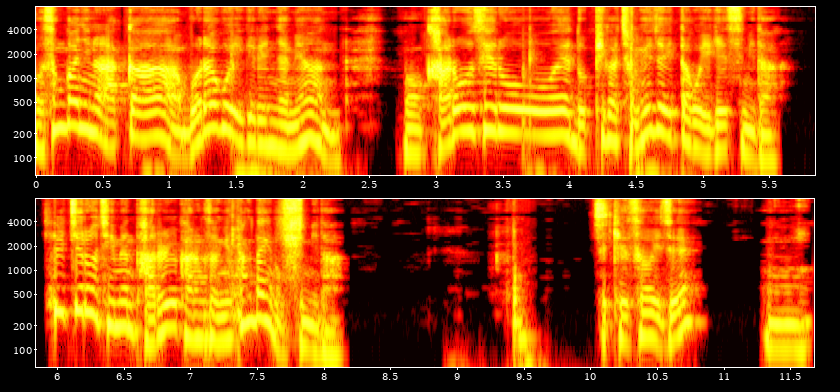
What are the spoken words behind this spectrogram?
어, 성관이는 아까 뭐라고 얘기를 했냐면 어, 가로 세로의 높이가 정해져 있다고 얘기했습니다. 실제로 재면 다를 가능성이 상당히 높습니다. 이렇게 해서 이제 어,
